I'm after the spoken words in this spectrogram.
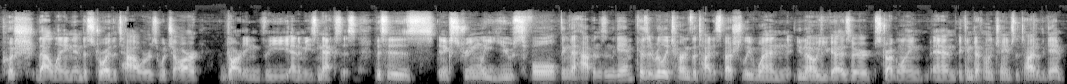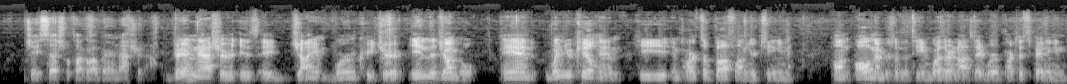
push that lane and destroy the towers, which are guarding the enemy's nexus. This is an extremely useful thing that happens in the game because it really turns the tide, especially when you know you guys are struggling, and it can definitely change the tide of the game. Jay Sesh will talk about Baron Nashor now. Baron Nashor is a giant worm creature in the jungle, and when you kill him, he imparts a buff on your team, on all members of the team, whether or not they were participating in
